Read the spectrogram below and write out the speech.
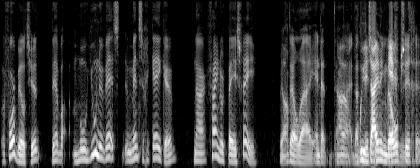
voorbeeldje, er hebben miljoenen mensen gekeken naar Feyenoord PSV, Ja. vertelde hij. En dat, dat, Nou ja, dat goede timing wel op zich, hè?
